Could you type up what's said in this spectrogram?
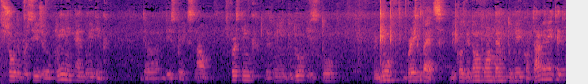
show the procedure of cleaning and bleeding the disc brakes. Now, first thing that we need to do is to remove brake pads because we don't want them to be contaminated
